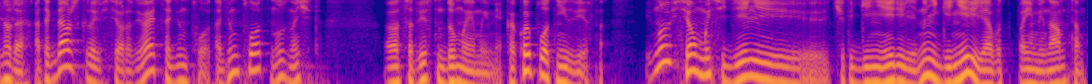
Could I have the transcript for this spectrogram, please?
Ну да. А тогда уже сказали, все, развивается один плод. Один плод, ну, значит, соответственно, думаем ими. Какой плод, неизвестно. Ну и все, мы сидели, что-то генерили. Ну, не генерили, а вот по именам там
